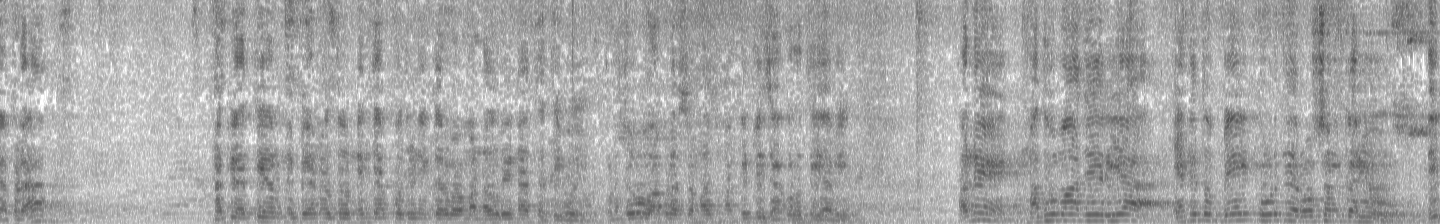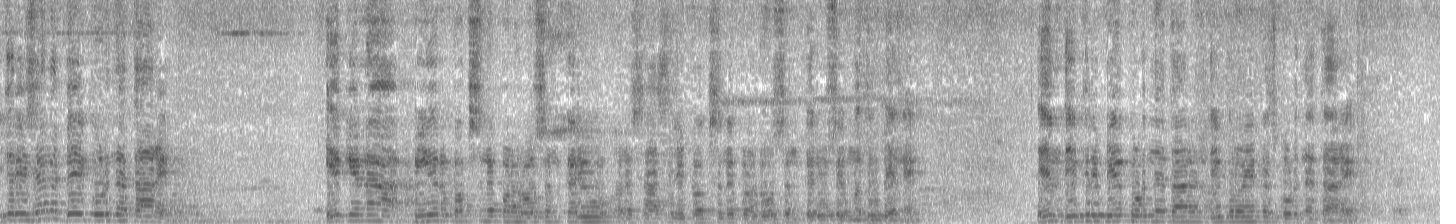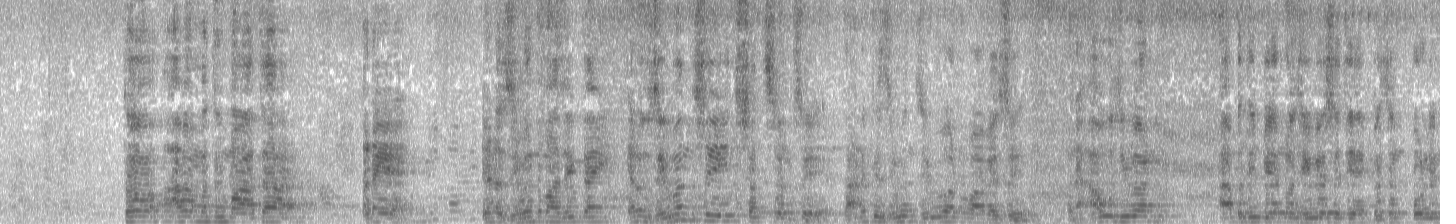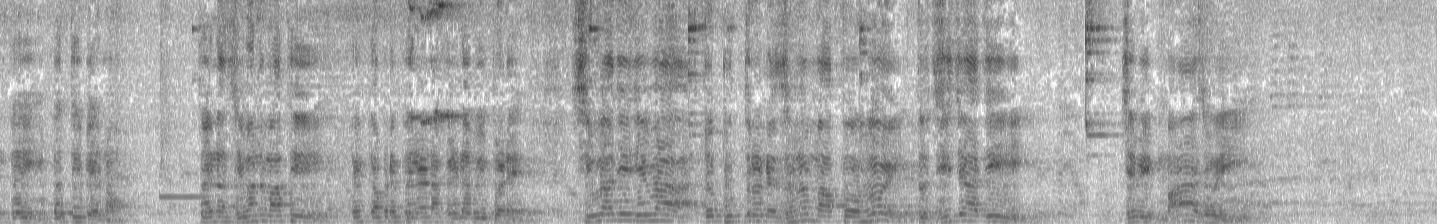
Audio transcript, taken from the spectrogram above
આપણા. નક્કી અત્યારની બહેનો તો નિંદા ખોદણી કરવામાં નવરી ના થતી હોય. પણ જો આપણા સમાજમાં કેટલી જાગૃતિ આવી. અને મધુમાં જે રહ્યા, એને તો બે કુળને રોશન કર્યું. દીકરી છે ને બે કુળને તારે. એક એના પિયર પક્ષને પણ રોશન કર્યું અને સાસરી પક્ષને પણ રોશન કર્યું છે મધુબેને. એમ દીકરી બે કુળને તારે દીકરો એક જ કુળને તારે. તો આવા મધુમાં હતા અને એના જીવનમાં જે કઈ, એનું જીવન છે એ સત્સંગ છે. કારણ કે જીવન જીવવાનું આવે છે. અને આવું જીવન આ બધી બહેનો જીવે છે, જે ભજન બોલીને ગઈ બધી બહેનો. તો એના જીવનમાંથી કંઈક આપણે પ્રેરણા મેળવવી પડે. શિવાજી જેવા જો પુત્રને જન્મ આપવો હોય, તો જીજાજી જેવી માં જોઈ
